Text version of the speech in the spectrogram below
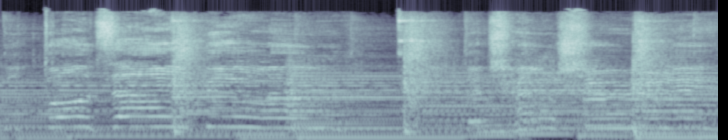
你躲在冰冷的城市里。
